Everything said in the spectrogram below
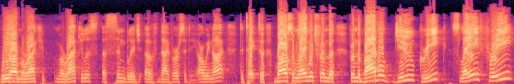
We are mirac- miraculous assemblage of diversity, are we not? To take to borrow some language from the from the Bible, Jew, Greek, slave, free.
